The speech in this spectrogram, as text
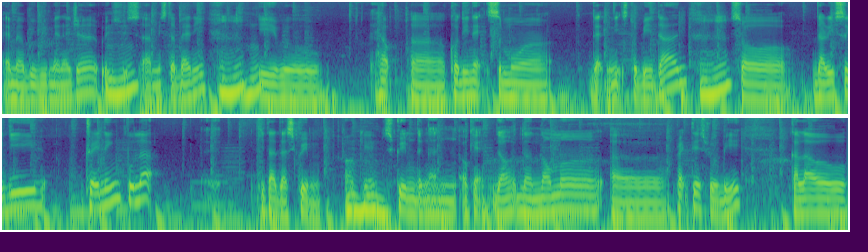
MLBB manager which is uh, Mr. Benny Mm-hmm. he will help uh, coordinate semua that needs to be done Mm-hmm. so dari segi training pula kita ada scrim. Okay. Scrim dengan okay the, the normal uh, practice will be kalau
